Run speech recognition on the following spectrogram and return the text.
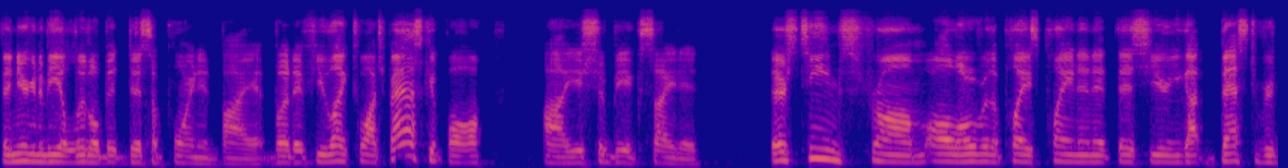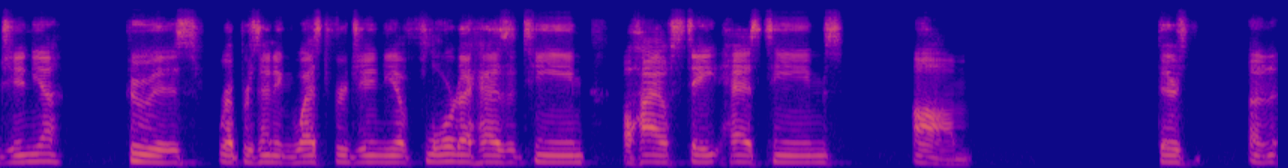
then you're going to be a little bit disappointed by it. But if you like to watch basketball, uh, you should be excited. There's teams from all over the place playing in it this year. You got Best Virginia, who is representing West Virginia. Florida has a team. Ohio State has teams. Um, there's a,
